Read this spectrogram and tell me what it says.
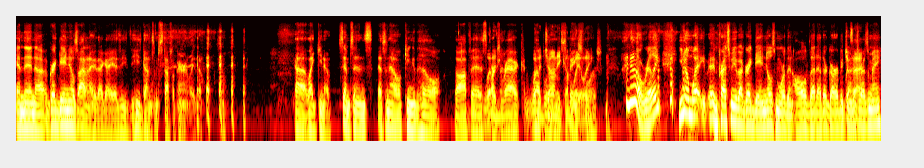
And then uh, Greg Daniels, I don't know who that guy is. He, he's done some stuff apparently, though. So. uh, like, you know, Simpsons, SNL, King of the Hill, The Office, What a- Parks and Rec. what a Johnny come Space lately. I know, really. you know what impressed me about Greg Daniels more than all of that other garbage What's on his that? resume?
